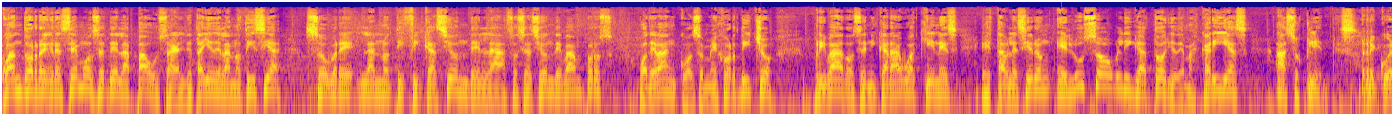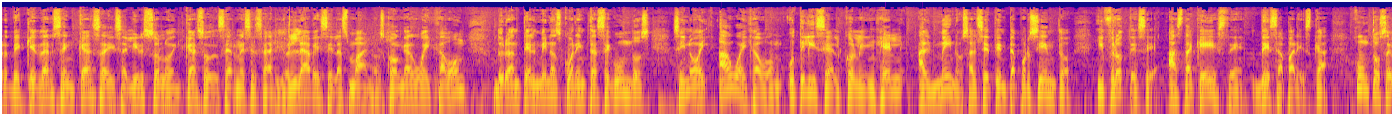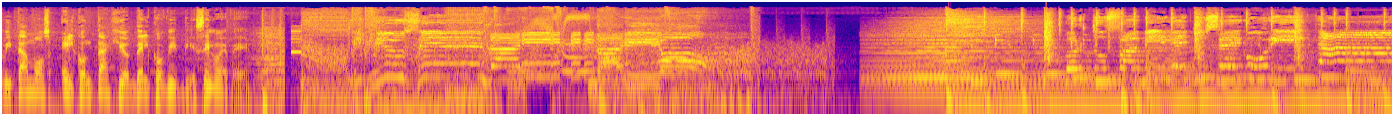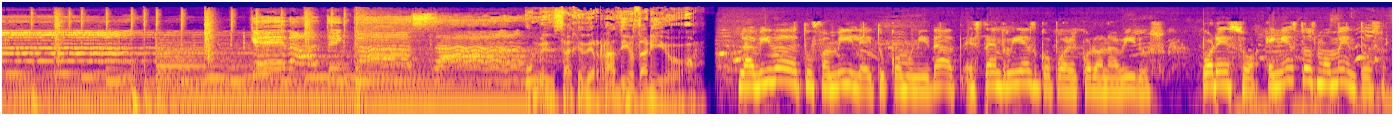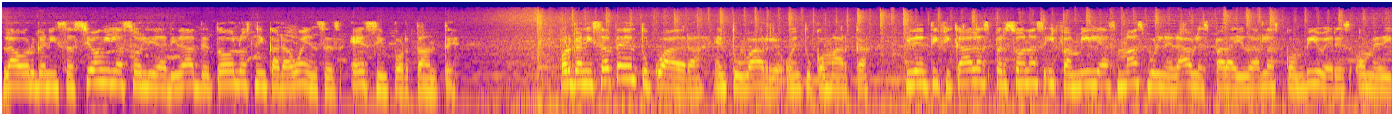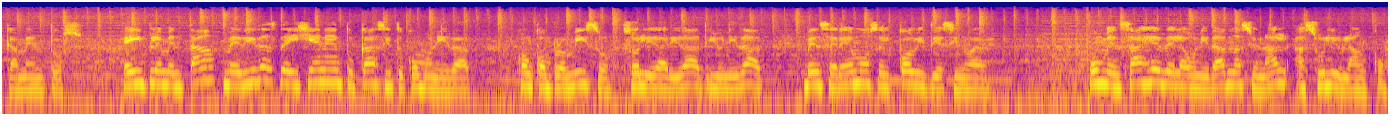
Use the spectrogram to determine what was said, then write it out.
Cuando regresemos de la pausa, el detalle de la noticia sobre la notificación de la Asociación de Bancos, o de bancos, mejor dicho, privados de Nicaragua, quienes establecieron el uso obligatorio de mascarillas a sus clientes. Recuerde quedarse en casa y salir solo en caso de ser necesario. Lávese las manos con agua y jabón durante al menos 40 segundos. Si no hay agua y jabón, utilice alcohol en gel al menos al 70% y frótese hasta que este desaparezca. Juntos evitamos el contagio del COVID-19. Por tu familia y tu seguridad. Quédate en casa. Un mensaje de Radio Darío. La vida de tu familia y tu comunidad está en riesgo por el coronavirus. Por eso, en estos momentos, la organización y la solidaridad de todos los nicaragüenses es importante. Organízate en tu cuadra, en tu barrio o en tu comarca. Identifica a las personas y familias más vulnerables para ayudarlas con víveres o medicamentos. E implementa medidas de higiene en tu casa y tu comunidad. Con compromiso, solidaridad y unidad, venceremos el COVID-19. Un mensaje de la Unidad Nacional Azul y Blanco.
